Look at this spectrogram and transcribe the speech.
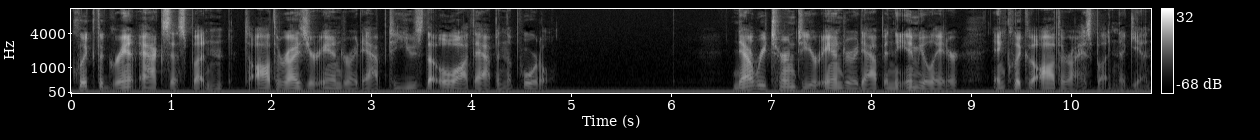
click the Grant Access button to authorize your Android app to use the OAuth app in the portal. Now return to your Android app in the emulator and click the Authorize button again.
